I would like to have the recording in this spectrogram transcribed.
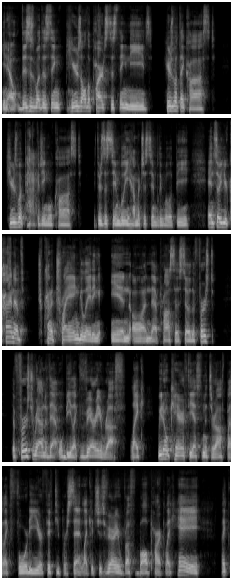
you know, this is what this thing, here's all the parts this thing needs. Here's what they cost. Here's what packaging will cost. If there's assembly, how much assembly will it be? And so you're kind of, kind of triangulating in on that process. So the first, the first round of that will be like very rough. Like, we don't care if the estimates are off by like 40 or 50%. Like it's just very rough ballpark. Like, hey, like,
